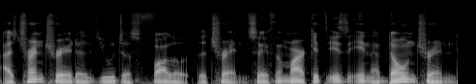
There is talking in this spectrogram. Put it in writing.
As trend traders, you just follow the trend. So if the market is in a downtrend,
